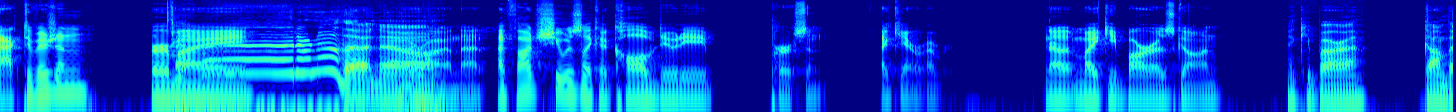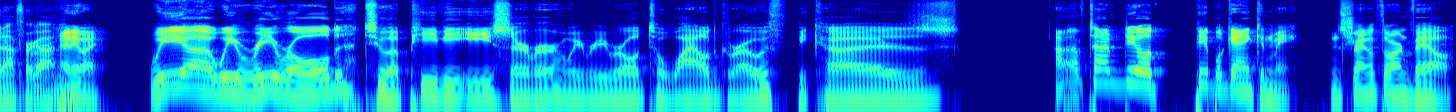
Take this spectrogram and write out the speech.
Activision? Or am I, I don't know that. am I wrong on that? I thought she was like a Call of Duty person. I can't remember. Now that Mike Ybarra's gone. Mike Ybarra. Gone but not forgotten. Anyway, we uh we re-rolled to a PVE server. We re-rolled to Wild Growth because I don't have time to deal with people ganking me in Stranglethorn Vale.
